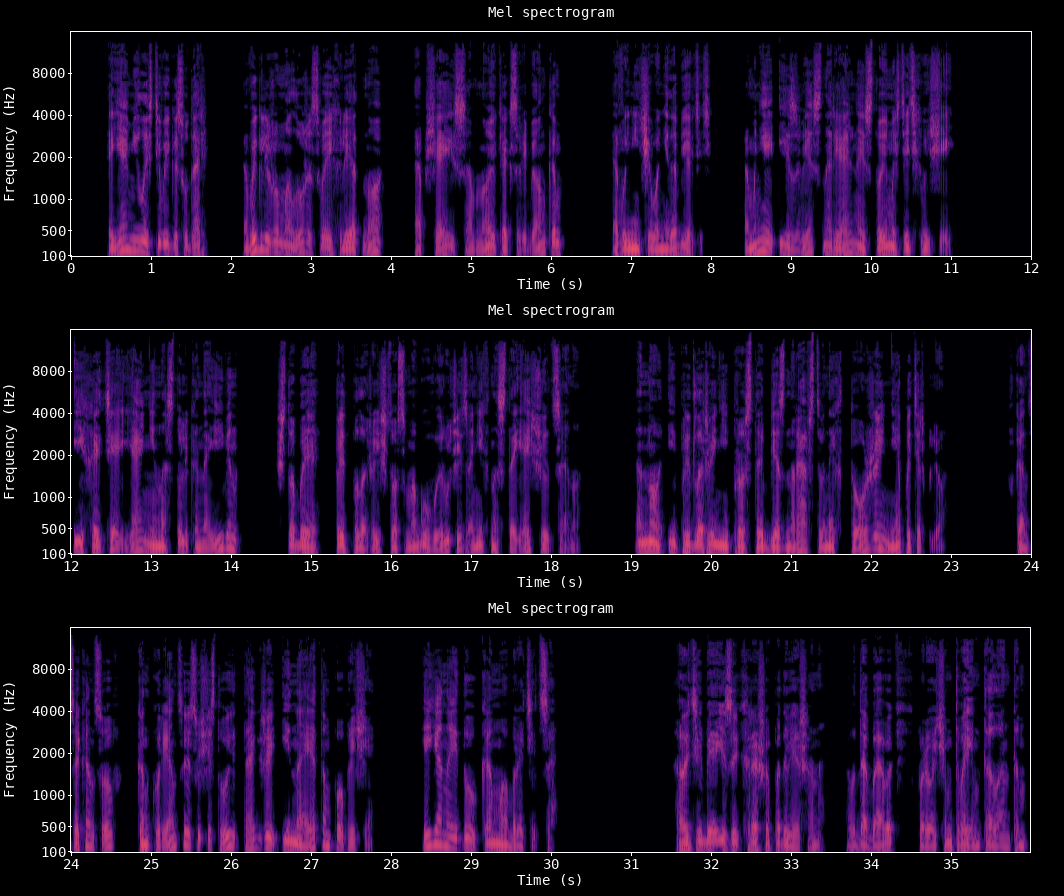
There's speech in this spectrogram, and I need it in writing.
Я, милостивый государь, выгляжу моложе своих лет, но, общаясь со мной как с ребенком, вы ничего не добьетесь. Мне известна реальная стоимость этих вещей. И хотя я не настолько наивен, чтобы предположить, что смогу выручить за них настоящую цену, но и предложений просто безнравственных тоже не потерплю. В конце концов, конкуренция существует также и на этом поприще, и я найду, к кому обратиться. У тебя язык хорошо подвешен, вдобавок к прочим твоим талантам.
